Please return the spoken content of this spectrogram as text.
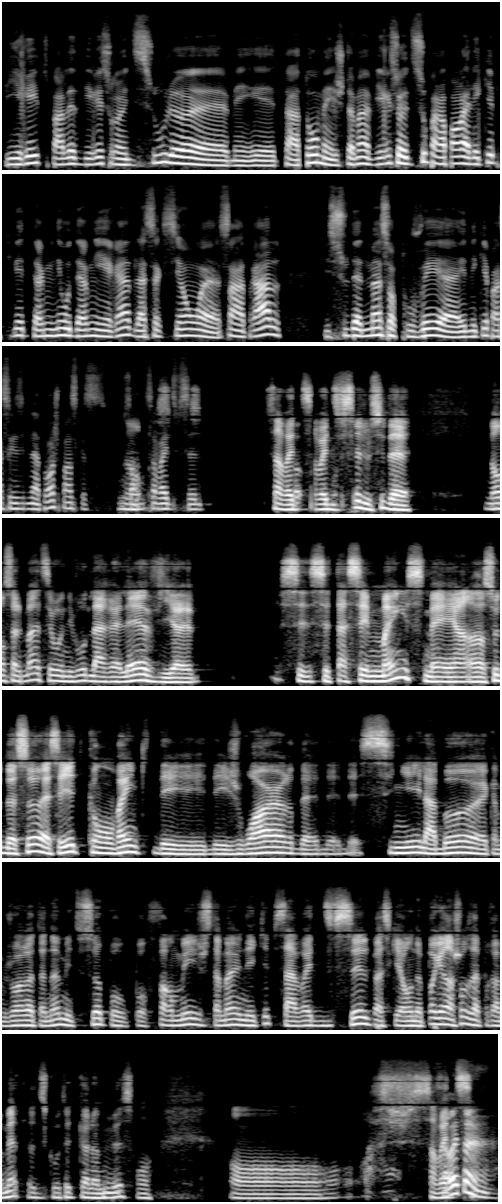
virer, tu parlais de virer sur un dissous là, euh, mais, euh, tantôt, mais justement, virer sur un dissous par rapport à l'équipe qui vient de terminer au dernier rang de la section euh, centrale, puis soudainement se retrouver à une équipe en séries éliminatoires, je pense que ça, va être difficile. Ça va être, ça va être difficile aussi de. Non seulement au niveau de la relève, il y a c'est assez mince, mais ensuite de ça, essayer de convaincre des, joueurs de, signer là-bas euh, comme joueur autonome et tout ça pour, former justement une équipe, ça va être difficile parce qu'on n'a pas grand-chose à promettre du côté de Columbus. Mm. Ça, va être... un,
